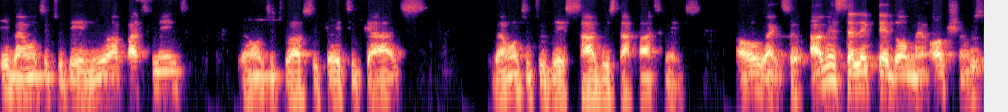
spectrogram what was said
if I wanted to be a new apartment, if I wanted to have security guards, if I wanted to be a serviced apartment. All right, so having selected all my options,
